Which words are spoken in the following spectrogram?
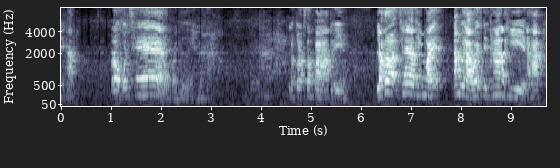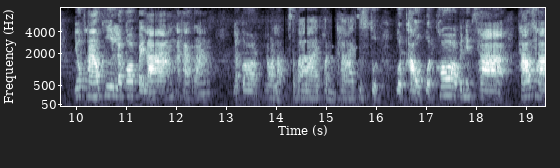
นี่ค่ะ เราก็แช่ลงไปเลยนะคะ แล้วก็สปาตัวเอง แล้วก็แช่ทิ้งไว้ตั้งเวลาไว้สิบห้านาทีนะคะ ยกเท้าขึ้นแล้วก็ไปล้างนะคะล้าง แล้วก็นอนหลับสบายผ่อนคลายสุดๆ ปวดเข่าปวดข้อเป็นเหน็บชา เท้าชา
